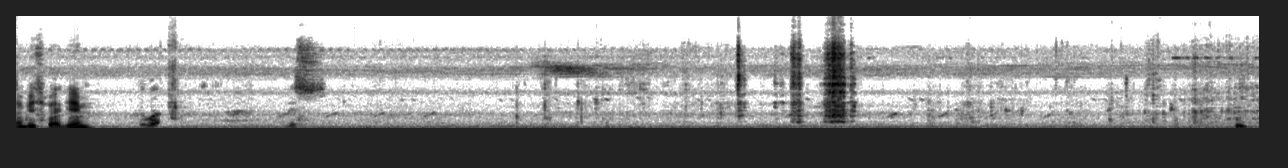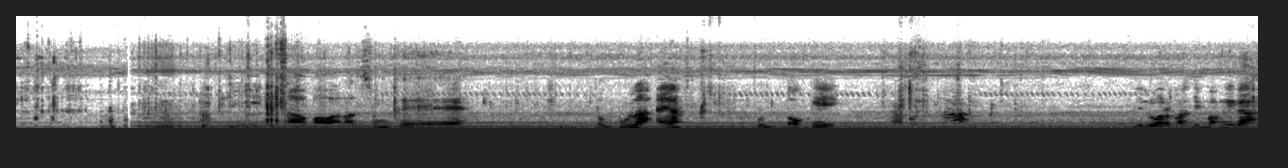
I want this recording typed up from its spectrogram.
habis Pak Kim Coba. Bis. Kita bawa langsung ke Tengkulak ya. Puntoki. Di luar Pak timbangnya Kak.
